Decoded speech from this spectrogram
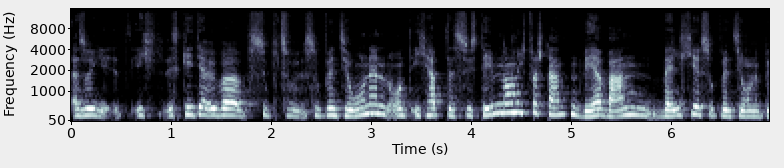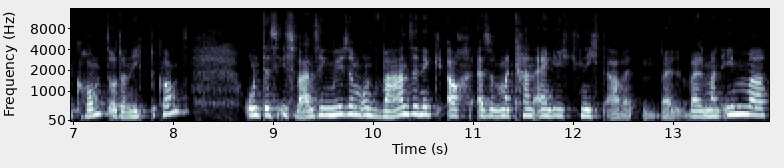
also ich, es geht ja über Sub Subventionen und ich habe das System noch nicht verstanden, wer wann welche Subventionen bekommt oder nicht bekommt. Und das ist wahnsinnig mühsam und wahnsinnig auch, also man kann eigentlich nicht arbeiten, weil, weil man immer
